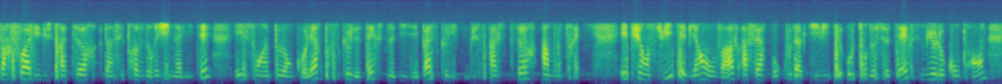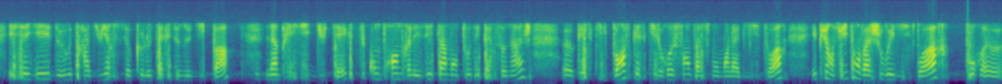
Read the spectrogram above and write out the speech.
Parfois, l'illustrateur ben, fait preuve d'originalité et ils sont un peu en colère parce que le texte ne disait pas ce que l'illustrateur a montré. Et puis ensuite, eh bien, on va à faire beaucoup d'activités autour de ce texte, mieux le comprendre, essayer de traduire ce que le texte ne dit pas, l'implicite du texte, comprendre les états mentaux des personnages, euh, qu'est-ce qu'ils pensent, qu'est-ce qu'ils ressentent à ce moment-là de l'histoire. Et puis ensuite, on va jouer l'histoire pour euh,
